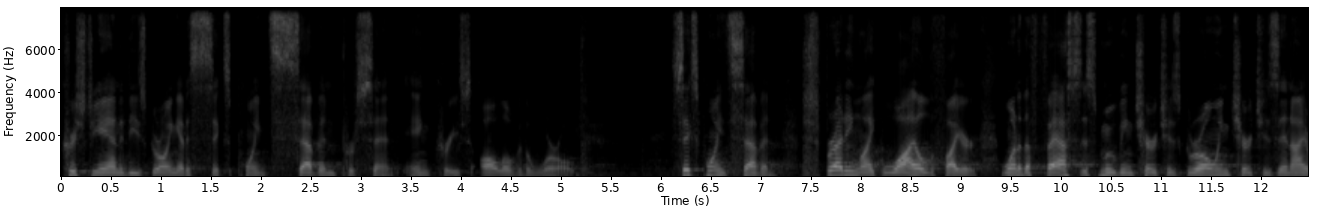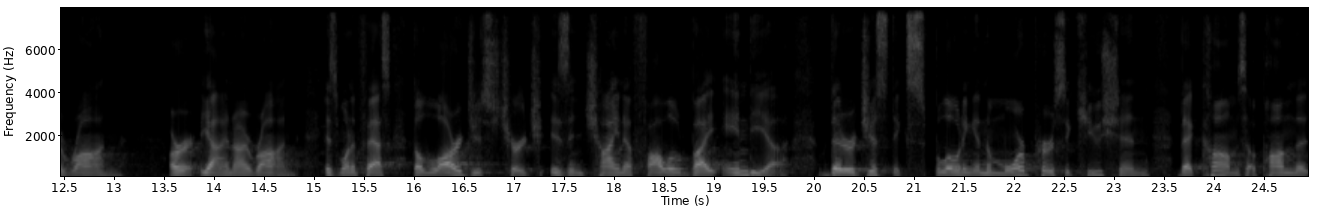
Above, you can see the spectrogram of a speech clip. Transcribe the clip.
Christianity is growing at a 6.7% increase all over the world. 6.7, spreading like wildfire. One of the fastest moving churches, growing churches in Iran, or yeah, in Iran is one of the fast. The largest church is in China, followed by India, that are just exploding. And the more persecution that comes upon the,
